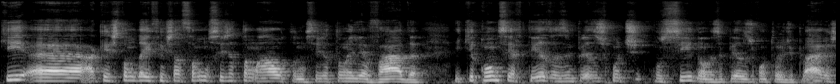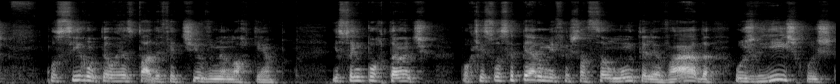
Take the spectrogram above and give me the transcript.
que é, a questão da infestação não seja tão alta, não seja tão elevada e que com certeza as empresas consigam, as empresas de controle de pragas, consigam ter um resultado efetivo em menor tempo. Isso é importante, porque se você pega uma infestação muito elevada, os riscos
